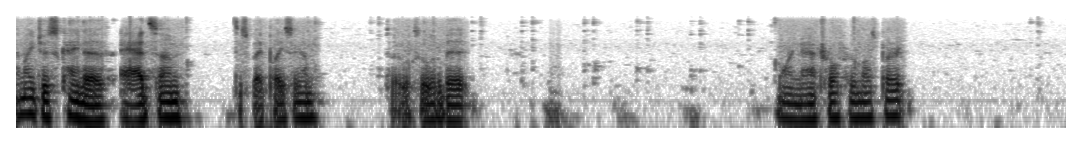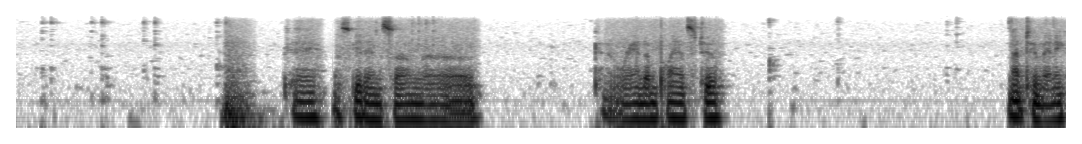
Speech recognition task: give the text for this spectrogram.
I might just kind of add some just by placing them so it looks a little bit more natural for the most part. Okay, let's get in some uh, kind of random plants too. Not too many.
